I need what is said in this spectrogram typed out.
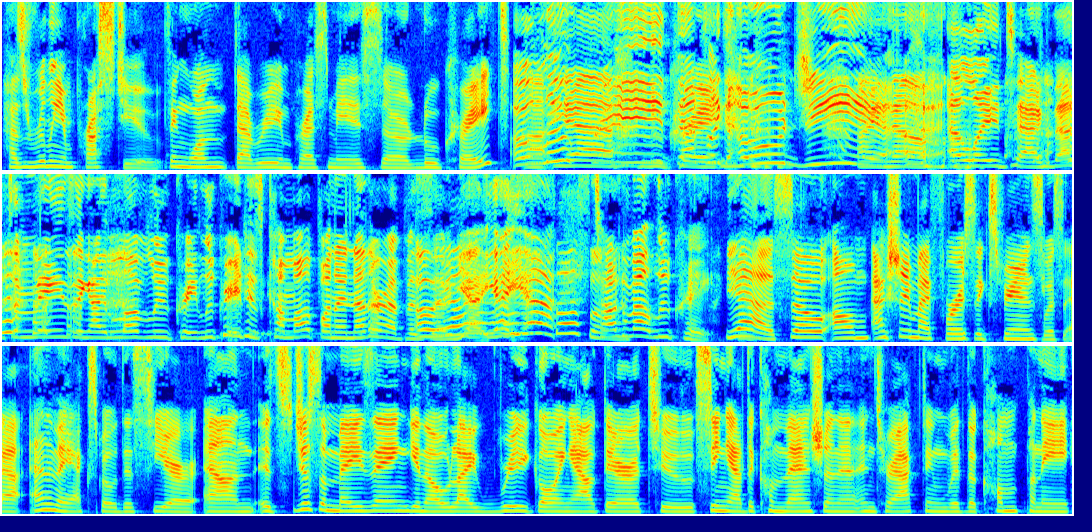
has really impressed you? I think one that really impressed me is the Loot Crate. Oh, uh, Loot yeah, Crate. Loot Crate. That's like OG. I know. LA Tech. That's amazing. I love Loot Crate. Loot Crate has come up on another episode. Oh, yeah, yeah, yeah. yeah. Awesome. Talk about Loot Crate. Yeah. So, um, actually, my first experience was at Anime Expo this year, and it's just amazing. You know, like really going out there to sing at the convention and interacting with the company,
